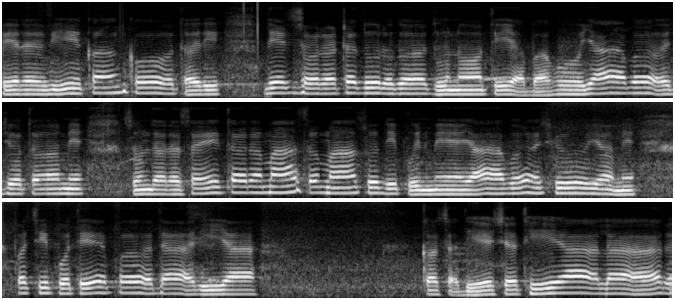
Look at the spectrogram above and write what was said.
ફેરવી કંકોતરી દેશ સોરઠ દુર્ગ જૂનો ત્યાં બહુ આવજો તમે સુંદર સૈતર માસમાં સુધી પુણ્મે આવશું અમે પછી પોતે પધાર્યા. કસ દેશથી આલાર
